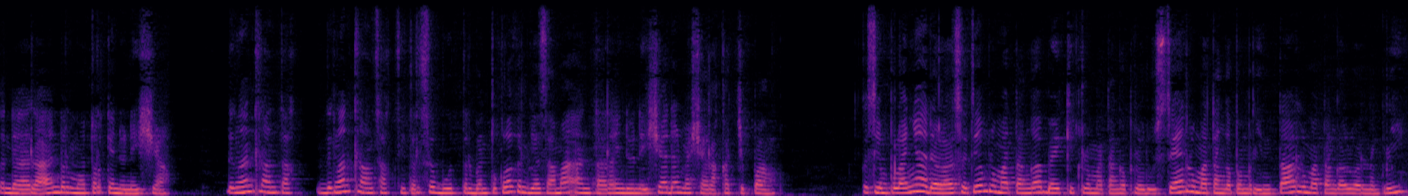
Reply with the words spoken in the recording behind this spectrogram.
kendaraan bermotor ke Indonesia. Dengan, transak dengan transaksi tersebut terbentuklah kerjasama antara Indonesia dan masyarakat Jepang. Kesimpulannya adalah setiap rumah tangga baik itu rumah tangga produsen, rumah tangga pemerintah, rumah tangga luar negeri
